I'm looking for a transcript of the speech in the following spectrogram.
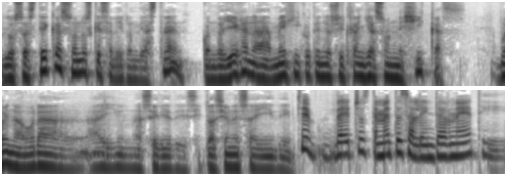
Los aztecas son los que salieron de Aztlán. Cuando llegan a México, Tenochtitlán, ya son mexicas. Bueno, ahora hay una serie de situaciones ahí de... Sí, de hecho, te metes a la internet y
